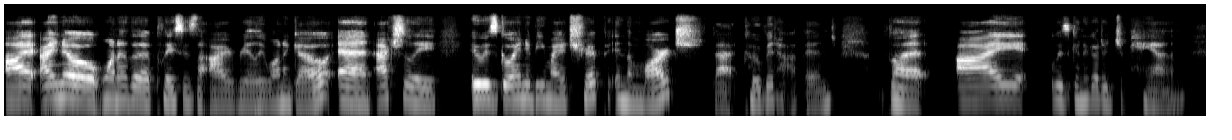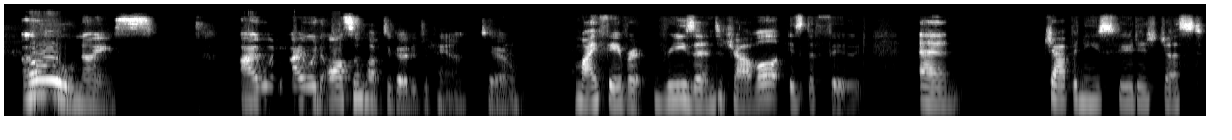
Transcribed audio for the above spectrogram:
I I know one of the places that I really want to go and actually it was going to be my trip in the March that COVID happened, but I was going to go to Japan. Oh, nice. I would I would also love to go to Japan too. My favorite reason to travel is the food. And Japanese food is just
